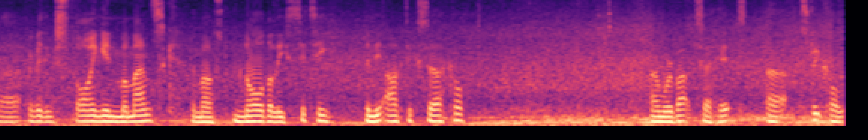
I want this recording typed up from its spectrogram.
Uh, everything's thawing in Murmansk, the most northerly city in the Arctic Circle. And we're about to hit uh, a street called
